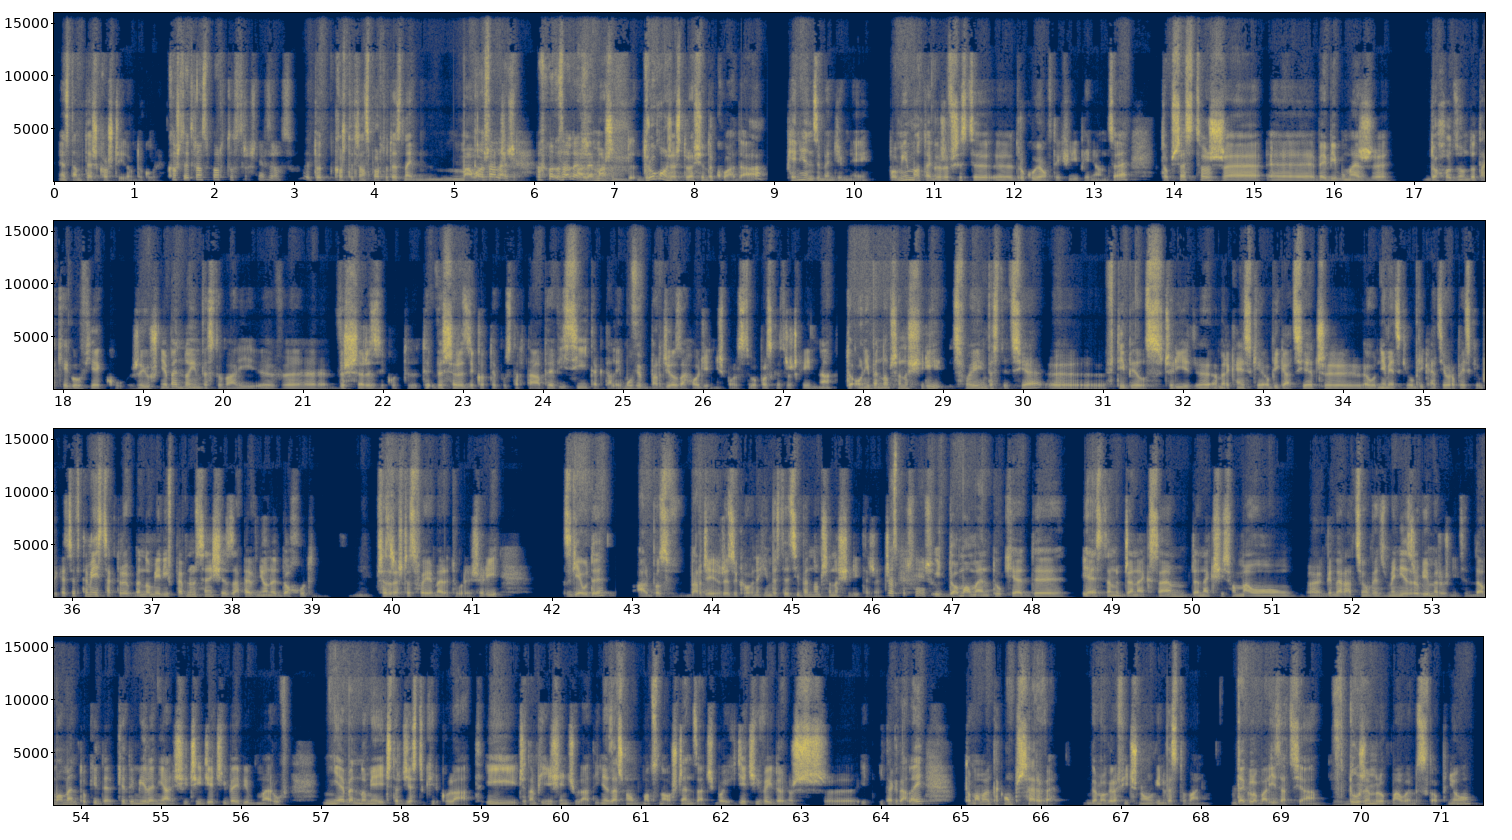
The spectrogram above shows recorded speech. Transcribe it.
Więc tam też koszty idą do góry. Koszty transportu strasznie wzrosły. To koszty transportu to jest naj, mała To rzecz. zależy. To zależy. Ale masz drugą rzecz, która się dokłada, pieniędzy będzie mniej. Pomimo tego, że wszyscy y, drukują w tej chwili pieniądze, to przez to, że y, baby boomerzy dochodzą do takiego wieku, że już nie będą inwestowali w wyższe ryzyko, ty, wyższe ryzyko typu startupy, VC i tak dalej. Mówię bardziej o Zachodzie niż Polsce, bo Polska jest troszeczkę inna. To oni będą przenosili swoje inwestycje y, w T-bills, czyli y, amerykańskie obligacje, czy niemieckie obligacje, europejskie obligacje, w te miejsca, które będą mieli w pewnym sensie zapewniony dochód przez resztę swojej emerytury, czyli z giełdy albo z bardziej ryzykownych inwestycji będą przenosili te rzeczy. Bezpieczniejsze. I do momentu, kiedy ja jestem Gen Xem, Gen Xi są małą e, generacją, więc my nie zrobimy różnicy. Do momentu, kiedy, kiedy milenialsi, czyli dzieci baby boomerów, nie będą mieli 40 kilku lat i, czy tam 50 lat i nie zaczną mocno oszczędzać, bo ich dzieci wyjdą już e, i, i tak dalej, to mamy taką przerwę demograficzną w inwestowaniu. Deglobalizacja w dużym lub małym stopniu,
